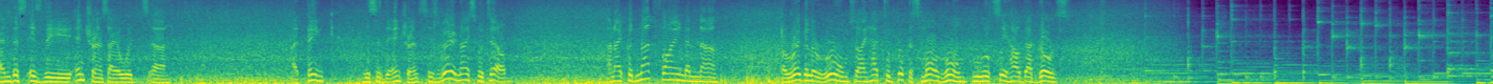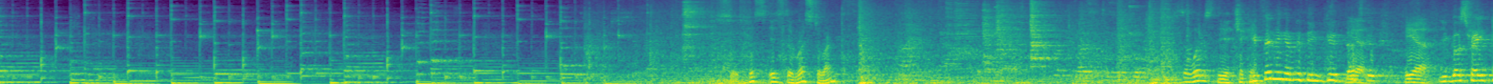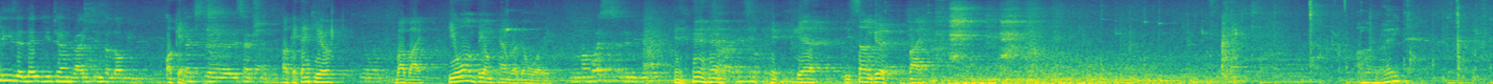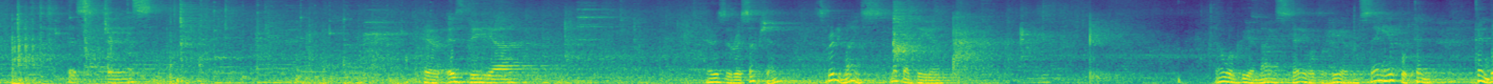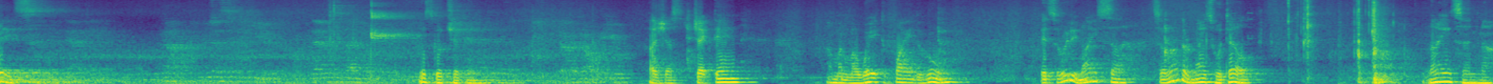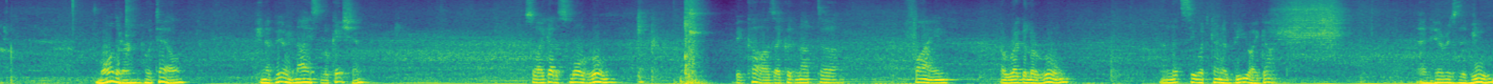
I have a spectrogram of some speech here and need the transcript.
And this is the entrance I would uh, I think this is the entrance. It's a very nice hotel. And I could not find an, uh, a regular room so I had to book a small room. We will see how that goes this is the restaurant. So where's the chicken? You're chicken? filming everything good. That's yeah. good. Yeah. You go straight, please, and then you turn right in the lobby. Okay. That's the reception. Okay, thank you. You're welcome. Bye bye. You won't be on camera, don't worry. My voice is going to be good. yeah, you sound good. Bye. All right. This is. Here is the. Uh, here is the reception. It's really nice. Look at the. Uh, that will be a nice day over here. I'm staying here for 10, 10 days. Let's go check in. I just checked in. I'm on my way to find the room. It's a really nice, uh, it's a rather nice hotel. Nice and uh, modern hotel in a very nice location. So I got a small room because I could not uh, find a regular room. And let's see what kind of view I got. And here is the view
